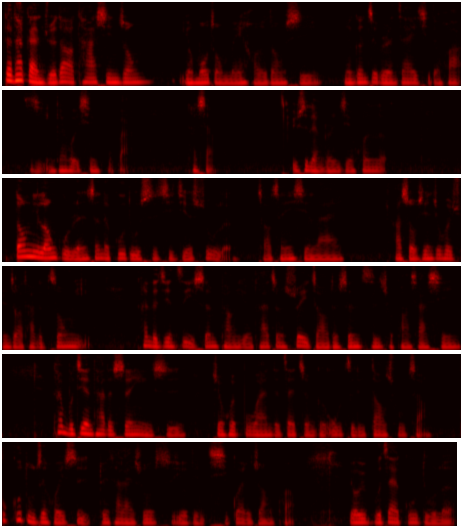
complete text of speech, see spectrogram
但她感觉到他心中有某种美好的东西。能跟这个人在一起的话，自己应该会幸福吧？他想。于是两个人结婚了。东尼龙骨人生的孤独时期结束了。早晨一醒来，他首先就会寻找他的踪影。看得见自己身旁有他正睡着的身姿，就放下心；看不见他的身影时，就会不安的在整个屋子里到处找。不孤独这回事，对他来说是有点奇怪的状况。由于不再孤独了，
